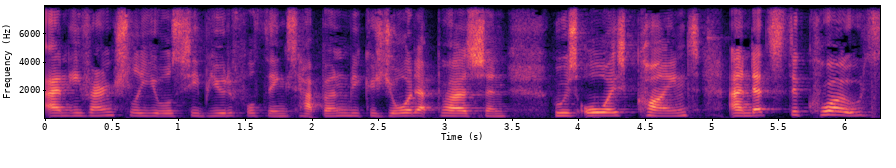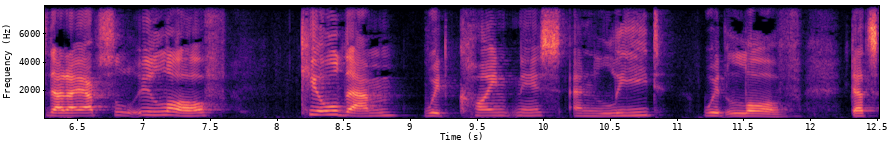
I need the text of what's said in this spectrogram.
and eventually you will see beautiful things happen because you're that person who is always kind. And that's the quote that I absolutely love kill them with kindness and lead with love. That's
